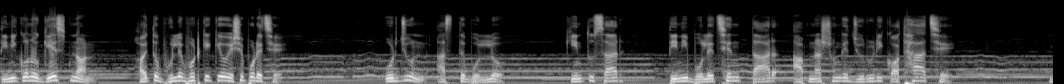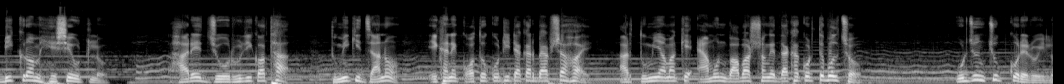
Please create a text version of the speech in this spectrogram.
তিনি কোনো গেস্ট নন, হয়তো ভুলে ভটকে কেউ এসে পড়েছে। অর্জুন আসতে বলল, কিন্তু স্যার তিনি বলেছেন, তার আপনার সঙ্গে জরুরি কথা আছে। বিক্রম হেসে উঠল, হারে, জরুরি কথা? তুমি কি জানো, এখানে কত কোটি টাকার ব্যবসা হয়, আর তুমি আমাকে এমন বাবার সঙ্গে দেখা করতে বলছো? অর্জুন চুপ করে রইল,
